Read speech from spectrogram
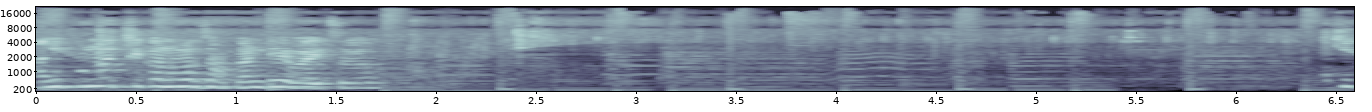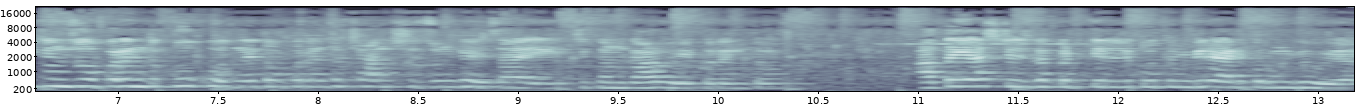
आणि पुन्हा चिकनवर झाकण ठेवायचं. चिकन जोपर्यंत कुक होत नाही तोपर्यंत छान शिजून घ्यायचं आहे. चिकन गाळ होईपर्यंत. आता या स्टेजला कट केलेली कोथिंबीर ऍड करून घेऊया.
